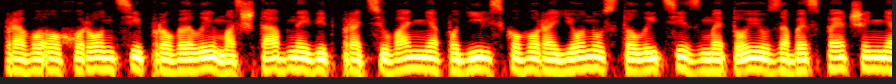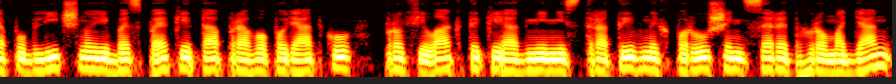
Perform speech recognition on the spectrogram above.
правоохоронці провели масштабне відпрацювання Подільського району столиці з метою забезпечення публічної безпеки та правопорядку, профілактики адміністративних порушень серед громадян,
